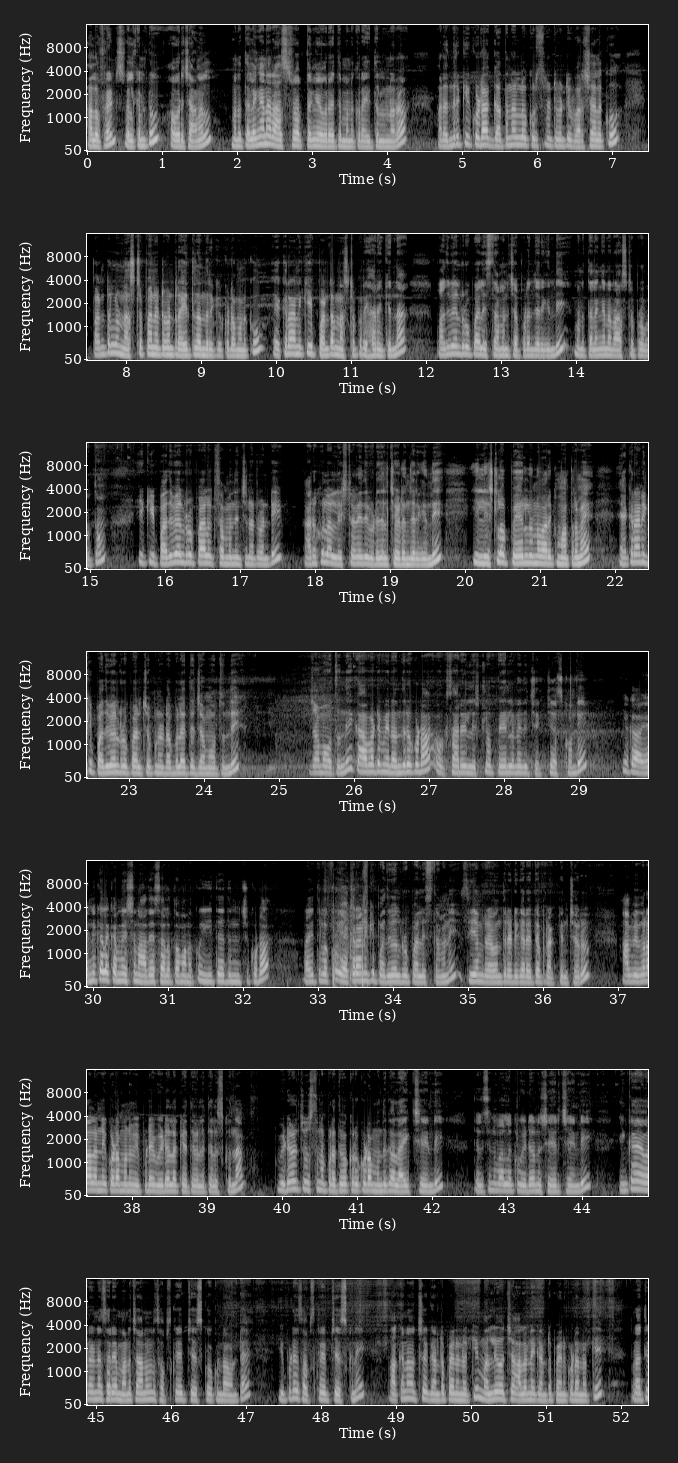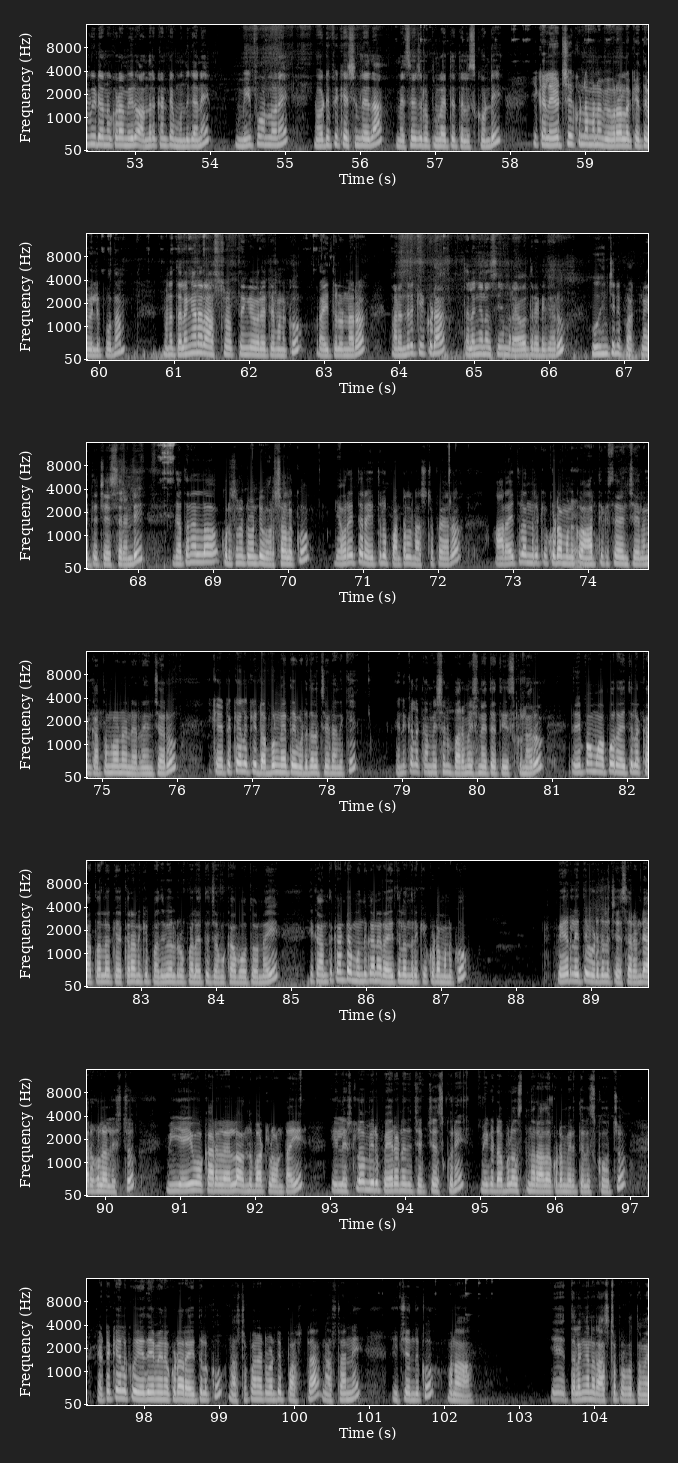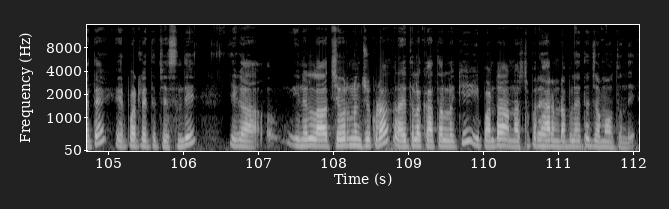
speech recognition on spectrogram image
Hello friends welcome to our channel మన తెలంగాణ రాష్ట్ర వ్యాప్తంగా ఎవరైతే మనకు రైతులు ఉన్నారో వారందరికీ కూడా గత నెలలో కురిసినటువంటి వర్షాలకు పంటలు నష్టపోయినటువంటి రైతులందరికీ కూడా మనకు ఎకరానికి పంట నష్టపరిహారం కింద పదివేల రూపాయలు ఇస్తామని చెప్పడం జరిగింది మన తెలంగాణ రాష్ట్ర ప్రభుత్వం. ఇక ఈ పదివేల రూపాయలకు సంబంధించినటువంటి అర్హుల లిస్ట్ అనేది విడుదల చేయడం జరిగింది. ఈ లిస్టులో పేర్లు ఉన్న వారికి మాత్రమే ఎకరానికి పదివేల రూపాయలు చొప్పున డబ్బులు అయితే జమ అవుతుంది. జమ అవుతుంది. కాబట్టి మీరందరూ కూడా ఒకసారి లిస్ట్లో పేర్లు అనేది చెక్ చేసుకోండి. ఇక ఎన్నికల కమిషన్ ఆదేశాలతో మనకు ఈ తేదీ నుంచి కూడా రైతులకు ఎకరానికి పదివేల రూపాయలు ఇస్తామని సీఎం రేవంత్ రెడ్డి గారు అయితే ప్రకటించారు. ఆ వివరాలన్నీ కూడా మనం ఇప్పుడే వీడియోలోకి అయితే వెళ్ళి తెలుసుకుందాం. వీడియోను చూస్తున్న ప్రతి ఒక్కరు కూడా ముందుగా లైక్ చేయండి తెలిసిన వాళ్ళకు వీడియోను షేర్ చేయండి. ఇంకా ఎవరైనా సరే మన ఛానల్ను సబ్స్క్రైబ్ చేసుకోకుండా ఉంటే ఇప్పుడే సబ్స్క్రైబ్ చేసుకుని పక్కన వచ్చే గంట పైన నొక్కి మళ్ళీ వచ్చే ఆలనే గంట పైన కూడా నొక్కి ప్రతి వీడియోను కూడా మీరు అందరికంటే ముందుగానే మీ ఫోన్లోనే నోటిఫికేషన్ లేదా మెసేజ్ రూపంలో అయితే తెలుసుకోండి. ఇక లేట్ చేయకుండా మనం వివరాల్లోకి అయితే వెళ్ళిపోదాం. మన తెలంగాణ రాష్ట్ర వ్యాప్తంగా ఎవరైతే మనకు రైతులు ఉన్నారో వారందరికీ కూడా తెలంగాణ సీఎం రేవంత్ రెడ్డి గారు ఊహించని ప్రకటన అయితే చేశారండి. గత నెలలో కురిసినటువంటి వర్షాలకు ఎవరైతే రైతులు పంటలు నష్టపోయారో ఆ రైతులందరికీ కూడా మనకు ఆర్థిక సాయం చేయాలని గతంలోనే నిర్ణయించారు. ఇక ఎటకేలకి డబ్బులను అయితే విడుదల చేయడానికి ఎన్నికల కమిషన్ పర్మిషన్ అయితే తీసుకున్నారు. రేపో మాపో రైతుల ఖాతాలోకి ఎకరానికి పదివేల రూపాయలు అయితే జమ కాబోతున్నాయి. ఇక అంతకంటే ముందుగానే రైతులందరికీ కూడా మనకు పేర్లు అయితే విడుదల చేశారండి అర్హుల లిస్టు. మీ ఏఈఓ కార్యాలయాల్లో అందుబాటులో ఉంటాయి. ఈ లిస్టులో మీరు పేరు అనేది చెక్ చేసుకుని మీకు డబ్బులు వస్తుందో రాదో కూడా మీరు తెలుసుకోవచ్చు. ఎటకేలకు ఏదేమైనా కూడా రైతులకు నష్టపోయినటువంటి పష్ట నష్టాన్ని ఇచ్చేందుకు మన ఏ తెలంగాణ రాష్ట్ర ప్రభుత్వం అయితే ఏర్పాట్లు అయితే చేసింది. ఇక ఈ నెల చివరి నుంచి కూడా రైతుల ఖాతాల్లోకి ఈ పంట నష్టపరిహారం డబ్బులు అయితే జమ అవుతుంది.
